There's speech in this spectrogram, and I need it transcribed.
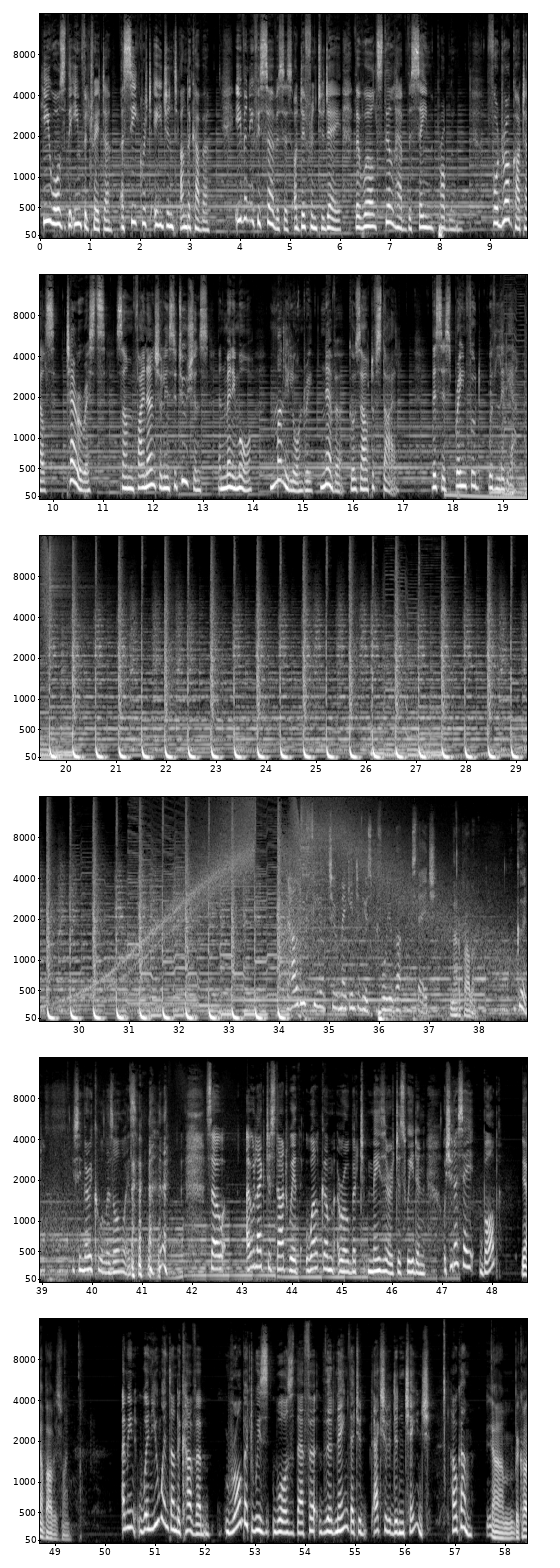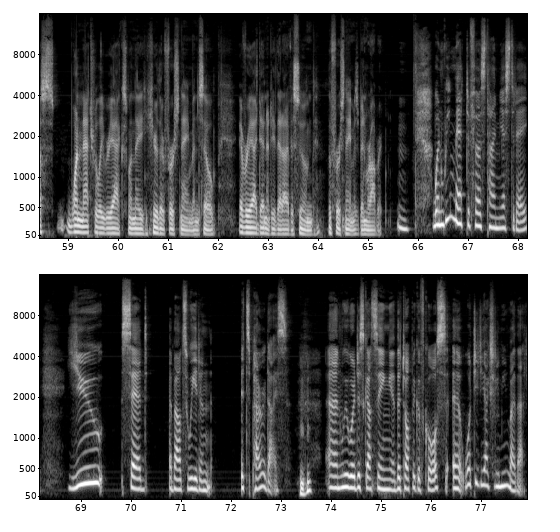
He was the infiltrator, a secret agent undercover. Even if his services are different today, the world still have the same problem. For drug cartels, terrorists, some financial institutions, and many more, money laundering never goes out of style. This is Brain Food with Lydia. To make interviews before you got on stage? Not a problem. Good. You seem very cool as always. so, I would like to start with welcome Robert Mazur to Sweden. Or should I say Bob? Yeah, Bob is fine. I mean, when you went undercover, Robert was, was the, the name that you actually didn't change. How come? Um, because one naturally reacts when they hear their first name, and so every identity that I've assumed, the first name has been Robert. When we met the first time yesterday, you said about Sweden, it's paradise. And we were discussing the topic, of course. Uh, what did you actually mean by that?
